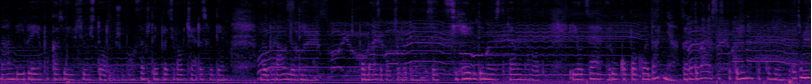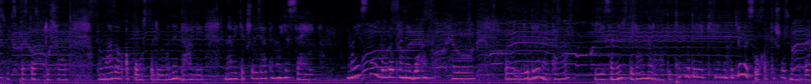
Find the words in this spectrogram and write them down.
Нам Біблія показує всю історію, що Бог завжди працював через людину, вибирав людину, помазував цю людину. За цією людиною стояли народи. І оце рукопокладання передавалося з покоління в покоління. Потім Ісус Христос прийшов, помазав апостолів, вони далі. Навіть якщо взяти Моїсей, Моїсей був вибраний Богом е, е, людина, та і за ним стояв народ. І ті люди, які не хотіли слухати, що з ними було?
